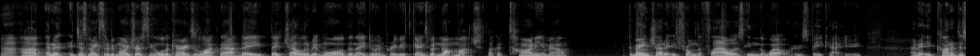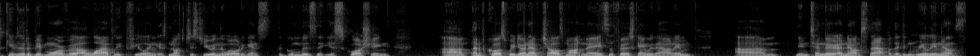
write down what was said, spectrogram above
Ah, Uh, and it, it just makes it a bit more interesting. All the characters are like that. They they chat a little bit more than they do in previous games, but not much, like a tiny amount. The main chatter is from the flowers in the world who speak at you. And it, it kind of just gives it a bit more of a, a lively feeling. It's not just you in the world against the Goombas that you're squashing. Um, and of course, we don't have Charles Martinet. It's the first game without him. Um, Nintendo announced that, but they didn't really announce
